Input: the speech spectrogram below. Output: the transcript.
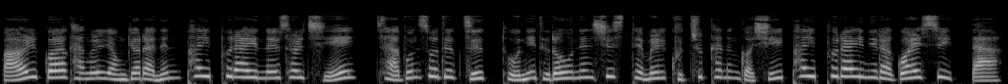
마을과 강을 연결하는 파이프라인을 설치해 자본소득 즉 돈이 들어오는 시스템을 구축하는 것이 파이프라인이라고 할 수 있다.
